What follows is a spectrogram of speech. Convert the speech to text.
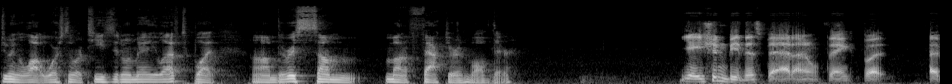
doing a lot worse than Ortiz did when Manny left, but um, there is some amount of factor involved there. Yeah, he shouldn't be this bad, I don't think. But uh,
